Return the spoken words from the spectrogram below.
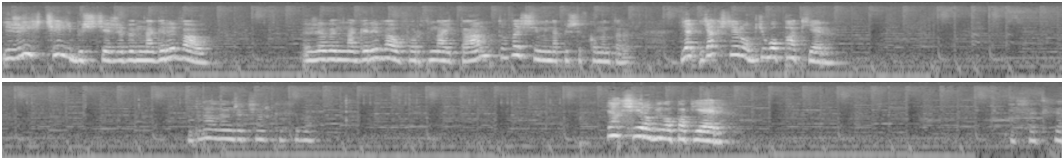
Jeżeli chcielibyście, żebym nagrywał żebym nagrywał Fortnite'a, to weźcie mi napiszcie w komentarzach. Jak, jak się robiło papier? Pewno wiem, że książkę chyba... Jak się robiło papier? Oświetkę.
